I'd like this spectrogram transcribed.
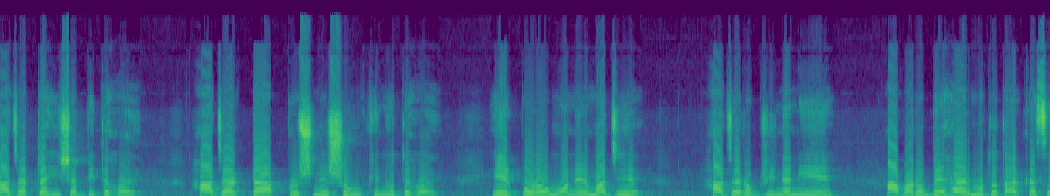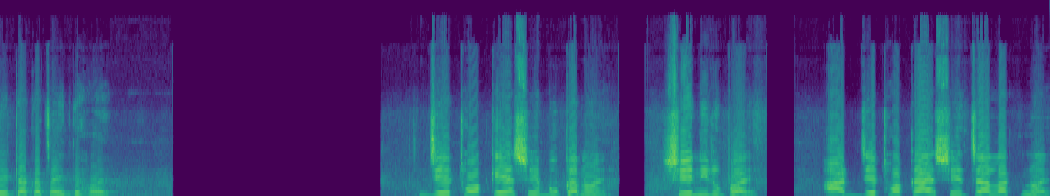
হাজারটা হিসাব দিতে হয়, হাজারটা প্রশ্নের সম্মুখীন হতে হয়। এরপরও মনের মাঝে হাজারো ঘৃণা নিয়ে আবারও বেহায়ের মতো তার কাছেই টাকা চাইতে হয়। যে ঠকে সে বুকা নয়, সে নিরুপায়। আর যে ঠকায় সে চালাক নয়,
